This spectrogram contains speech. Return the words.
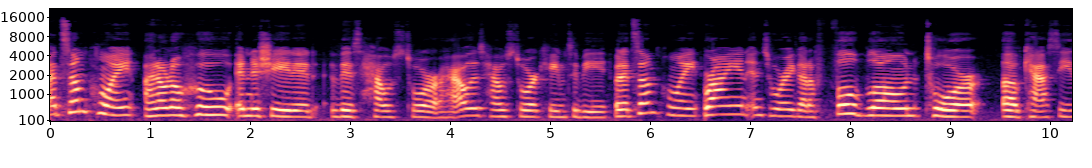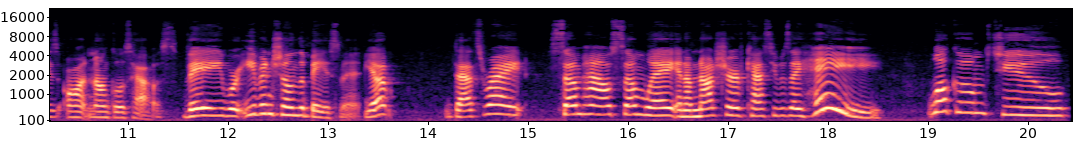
At some point, I don't know who initiated this house tour or how this house tour came to be, but at some point, Brian and Torey got a full-blown tour of Cassie's aunt and uncle's house. They were even shown the basement. Yep, that's right. Somehow, some way, and I'm not sure if Cassie was like, hey, Welcome to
